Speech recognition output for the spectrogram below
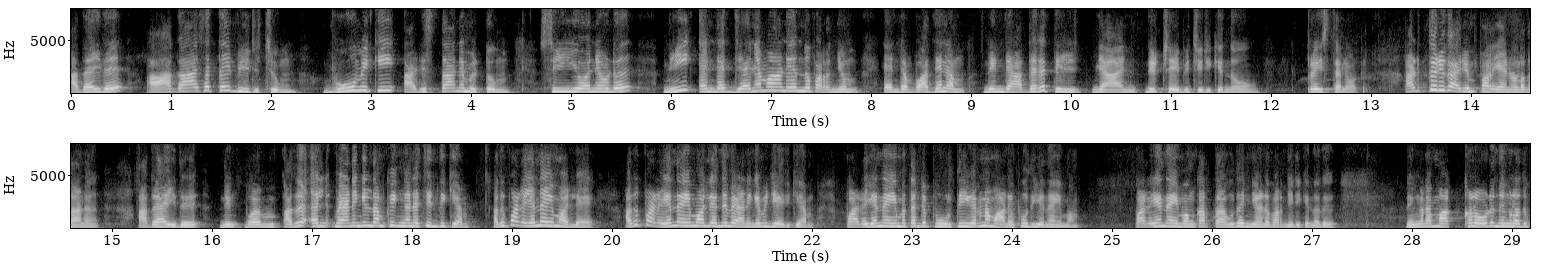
അതായത് ആകാശത്തെ വിരിച്ചും ഭൂമിക്ക് അടിസ്ഥാനമിട്ടും സിയോനോട് നീ എന്റെ ജനമാണ് എന്ന് പറഞ്ഞും എന്റെ വചനം നിന്റെ അധരത്തിൽ ഞാൻ നിക്ഷേപിച്ചിരിക്കുന്നു. പ്രൈസ് തലോട്ട് അടുത്തൊരു കാര്യം പറയാനുള്ളതാണ്. അതായത് അത് വേണമെങ്കിൽ നമുക്ക് ഇങ്ങനെ ചിന്തിക്കാം. അത് പഴയ നിയമമല്ലേ? അത് പഴയ നിയമമല്ലേ എന്ന് വേണമെങ്കിൽ വിചാരിക്കാം. പഴയ നിയമത്തിന്റെ പൂർത്തീകരണമാണ് പുതിയ നിയമം. പഴയ നിയമം കർത്താവ് തന്നെയാണ് പറഞ്ഞിരിക്കുന്നത്. നിങ്ങളുടെ മക്കളോട് നിങ്ങളത്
